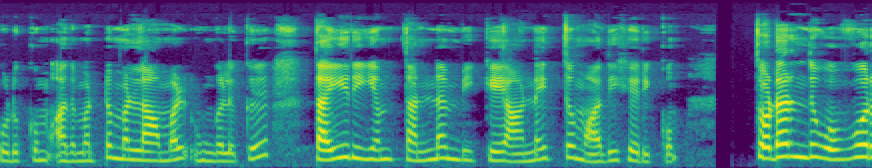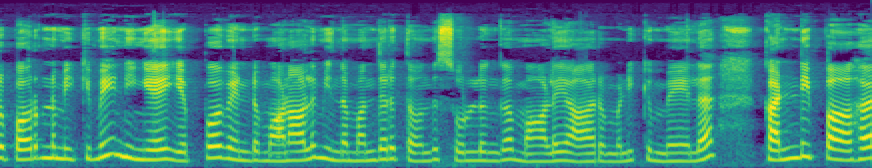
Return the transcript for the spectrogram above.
கொடுக்கும். அது மட்டுமல்லாமல் உங்களுக்கு தைரியம் தன்னம்பிக்கை அனைத்தும் அதிகரிக்கும். தொடர்ந்து ஒவ்வொரு பௌர்ணமிக்குமே நீங்கள் எப்போ வேண்டுமானாலும் இந்த மந்திரத்தை வந்து சொல்லுங்கள் மாலை ஆறு மணிக்கு மேலே கண்டிப்பாக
